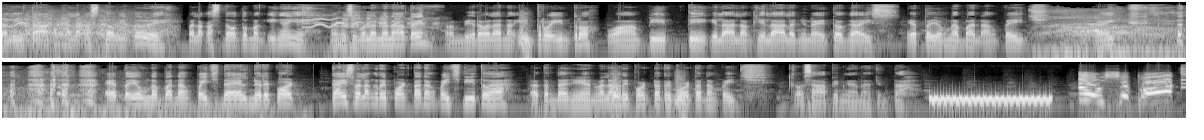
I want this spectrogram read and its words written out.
Balita ako, malakas daw ito eh. Malakas daw ito mag-ingay eh. Ano, simulan na natin? Pambira wala ng intro-intro. 150, kilalang kilala nyo na ito guys. Ito yung naban ang page. Okay? ito yung naban ang page dahil ni-report. Guys, walang reporta ng page dito ha. Tatandaan nyo yan, walang reporta reporta ng page. Kausapin nga natin ta. No support!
